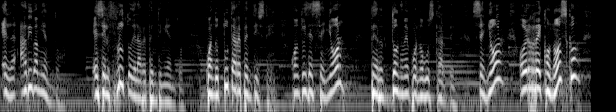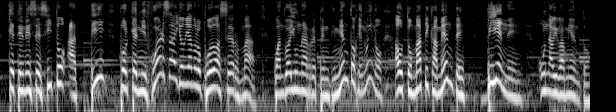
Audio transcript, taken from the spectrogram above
El avivamiento es el fruto del arrepentimiento. Cuando tú te arrepentiste, cuando tú dices, Señor, perdóname por no buscarte. Señor, hoy reconozco que te necesito a ti porque en mi fuerza yo ya no lo puedo hacer más. Cuando hay un arrepentimiento genuino, automáticamente viene un avivamiento.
